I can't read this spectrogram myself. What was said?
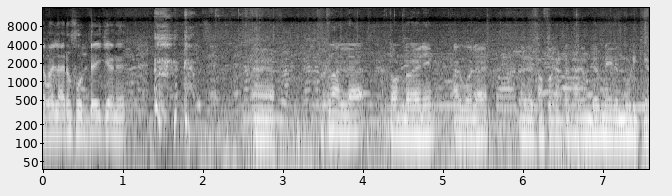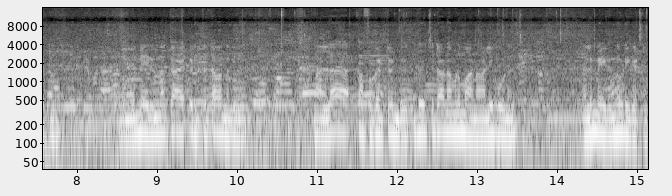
അപ്പൊ എല്ലാരും ഫുഡ് കഴിക്കാണ്. എനിക്ക് നല്ല തൊണ്ടവേനയും അതുപോലെ കപ്പക്കെട്ടൊക്കെ കഫക്കെട്ടൊക്കെ ആയതുകൊണ്ട് മരുന്ന് കുടിക്കട്ടോ. നമ്മൾ മരുന്നൊക്കെ എടുത്തിട്ടാണ് വന്നിരിക്കുന്നത് നല്ല കഫക്കെട്ടുണ്ട്. ഇത് വെച്ചിട്ടാണ് നമ്മൾ മണാലി പോകുന്നത് നല്ല മരുന്ന് കുടിക്കട്ടെ.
